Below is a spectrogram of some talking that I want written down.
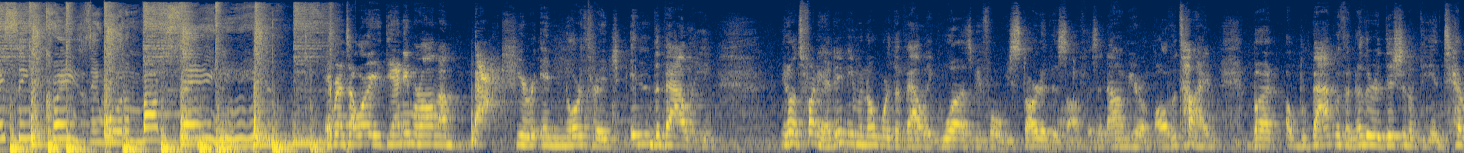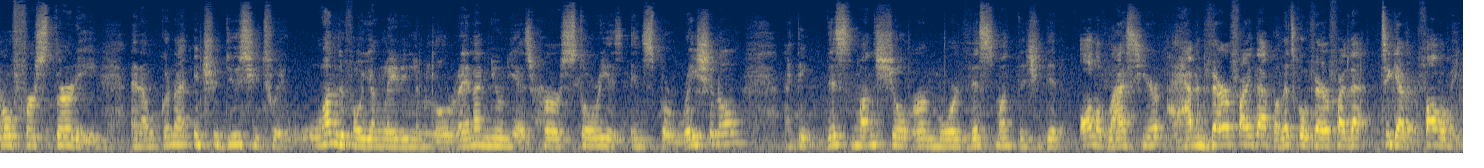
might seem crazy what I'm about to say. Hey friends, how are you? Danny Morong. I'm back here in Northridge in the Valley. You know, it's funny, I didn't even know where the Valley was before we started this office, and now I'm here all the time. But we're back with another edition of the Intero First 30, and I'm gonna introduce you to a wonderful young lady named Lorena Nunez. Her story is inspirational. I think this month she'll earn more this month than she did all of last year. I haven't verified that, but let's go verify that together. Follow me.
